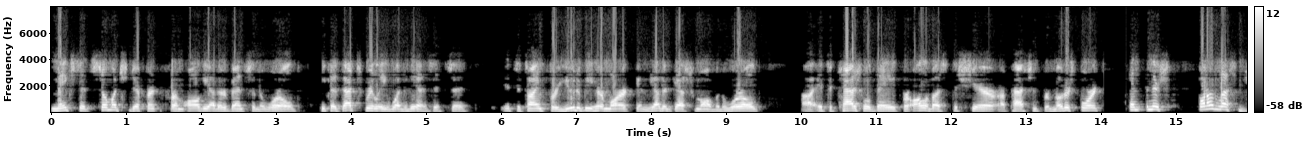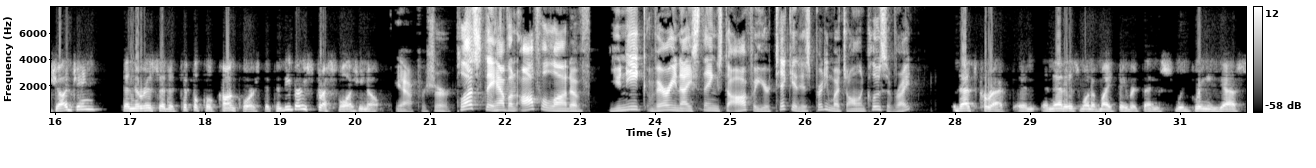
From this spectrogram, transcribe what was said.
makes it so much different from all the other events in the world because that's really what it is. It's a it's a time for you to be here, Mark, and the other guests from all over the world. Uh, it's a casual day for all of us to share our passion for motorsports. And, and there's far less judging than there is at a typical concours that can be very stressful, as you know. Yeah, for sure. Plus, they have an awful lot of unique, very nice things to offer. Your ticket is pretty much all inclusive, right? That's correct. And, and that is one of my favorite things with bringing guests.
